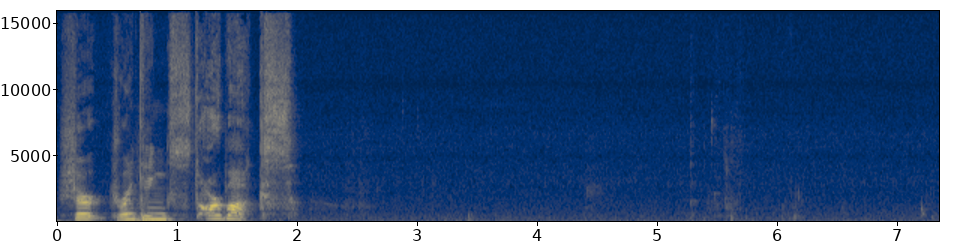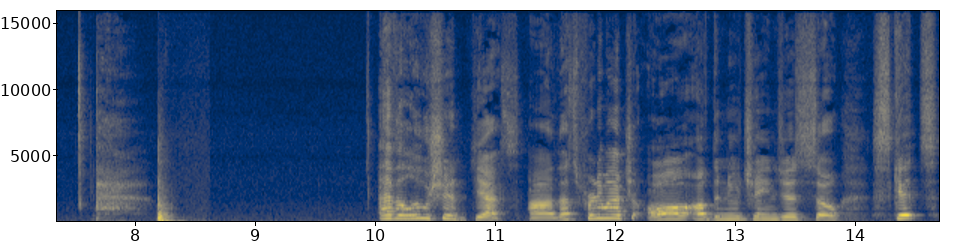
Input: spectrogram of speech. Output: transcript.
shirt drinking Starbucks. Evolution. Yes, uh, that's pretty much all of the new changes. So, skits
